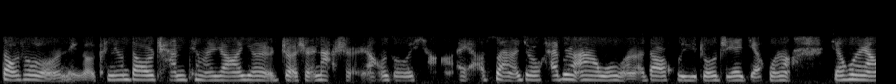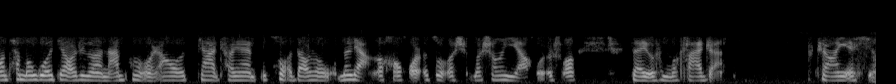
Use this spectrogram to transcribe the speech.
到时候那个肯定到时候查不清了，然后就是这事儿那事儿，然后就想，哎呀，算了，就是还不是安安稳稳的，到时候回禹州直接结婚了，结婚，然后他们给我介绍这个男朋友，然后家里条件也不错，到时候我们两个合伙做个什么生意啊，或者说再有什么发展，这样也行。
